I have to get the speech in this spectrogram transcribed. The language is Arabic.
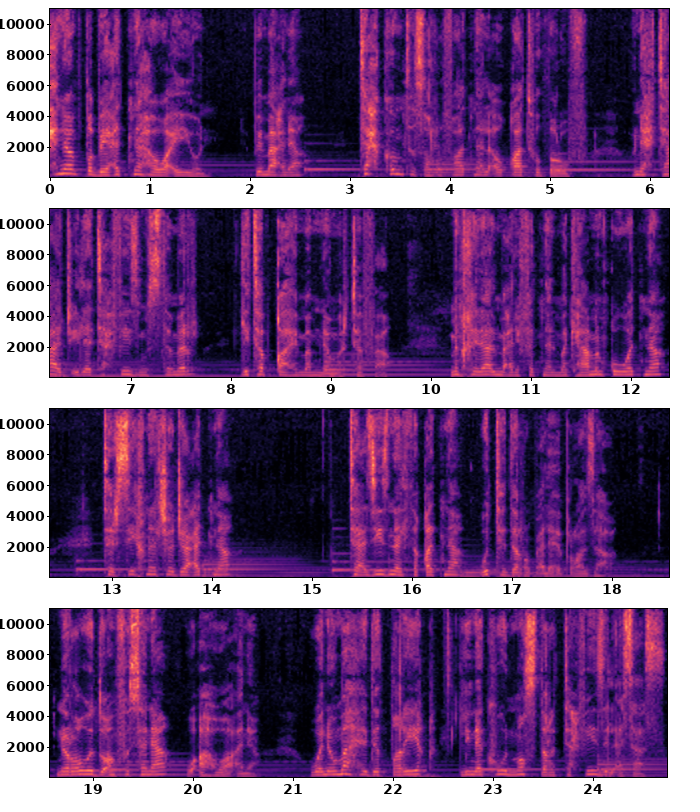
إحنا بطبيعتنا هوائيون بمعنى تحكم تصرفاتنا الأوقات والظروف ونحتاج إلى تحفيز مستمر لتبقى هممنا مرتفعة. من خلال معرفتنا المكامن قوتنا ترسيخنا لشجاعتنا تعزيزنا لثقتنا والتدرب على إبرازها. نروض أنفسنا وأهواءنا ونمهد الطريق لنكون مصدر التحفيز الأساس.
